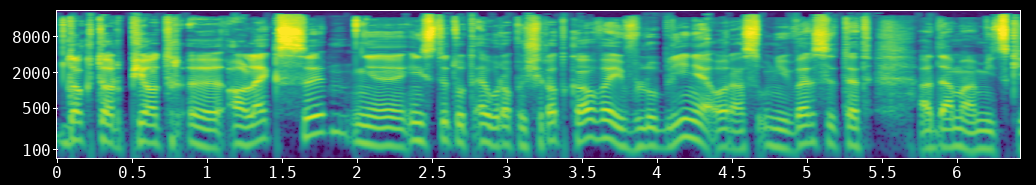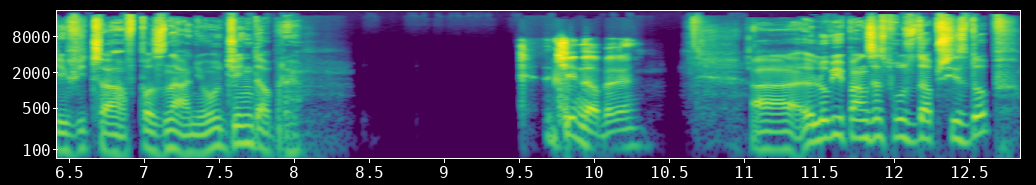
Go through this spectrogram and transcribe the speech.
Dr Piotr Oleksy, Instytut Europy Środkowej w Lublinie oraz Uniwersytet Adama Mickiewicza w Poznaniu. Dzień dobry. Dzień dobry. A lubi pan zespół z Dobrzy z Dób?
